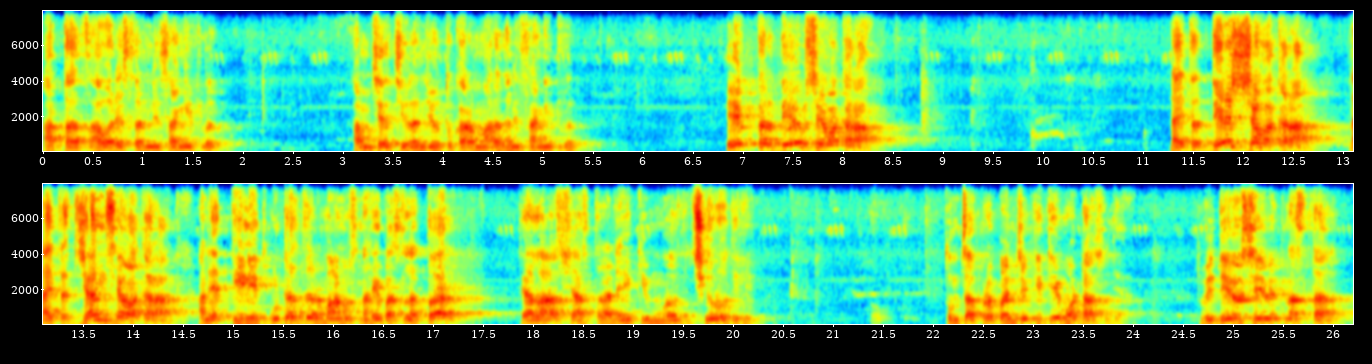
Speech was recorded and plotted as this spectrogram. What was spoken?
आताच आवारे सरनी सांगितलं. आमच्या चिरंजीव तुकाराम महाराजांनी सांगितलं. एक तर देव सेवा करा. नाहीतर देश सेवा करा. नाहीतर जनसेवा करा. आणि या तिन्हीत कुठंच जर माणूस नाही बसला तर त्याला शास्त्राने किंमत झिरो दिली. तुमचा प्रपंच किती मोठा असू द्या. तुम्ही देवसेवेत नसता.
